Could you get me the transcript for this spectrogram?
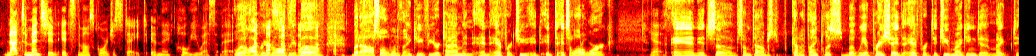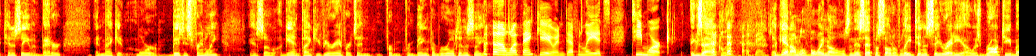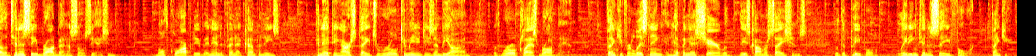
Not to mention, it's the most gorgeous state in the whole US of A. Well, I agree with all the above, but I also want to thank you for your time and, and effort. You, it, it, it's a lot of work, yes. and it's uh, sometimes kind of thankless, but we appreciate the effort that you're making to make t- Tennessee even better and make it more business friendly. And so, again, thank you for your efforts and from from being from rural Tennessee. well, thank you. And definitely it's teamwork. Exactly. Thank you. Again, I'm Levoy Knowles, and this episode of Lead Tennessee Radio is brought to you by the Tennessee Broadband Association, both cooperative and independent companies connecting our state's rural communities and beyond with world class broadband. Thank you for listening and helping us share with these conversations with the people leading Tennessee forward. Thank you.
